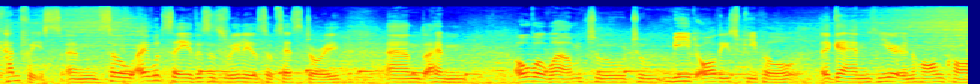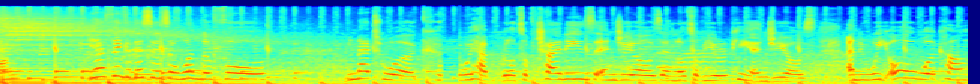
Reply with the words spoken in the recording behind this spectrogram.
countries. And so I would say this is really a success story. And I'm overwhelmed to, to meet all these people again here in Hong Kong. Yeah, I think this is a wonderful network. We have lots of Chinese NGOs and lots of European NGOs, and we all work on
